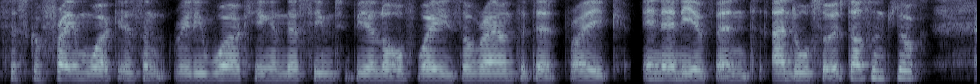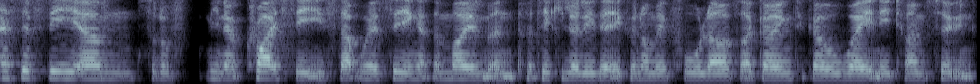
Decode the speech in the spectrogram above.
fiscal framework isn't really working and there seem to be a lot of ways around the debt brake in any event and also it doesn't look as if the um, sort of you know crises that we're seeing at the moment particularly the economic fallouts are going to go away anytime soon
